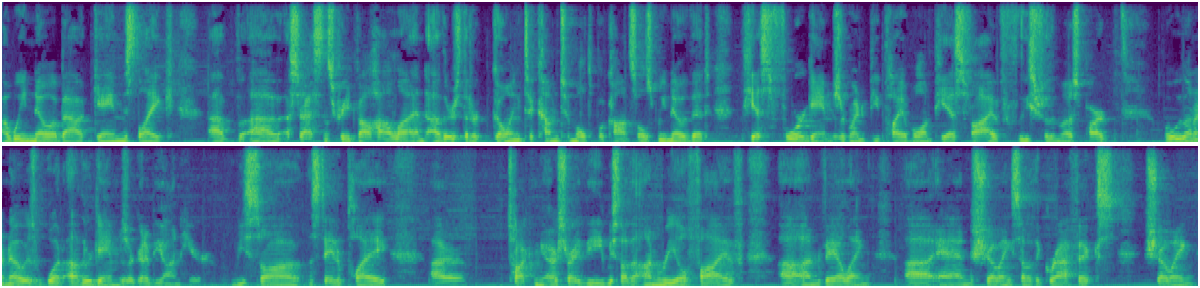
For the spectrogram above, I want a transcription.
Uh, we know about games like uh, uh, Assassin's Creed Valhalla and others that are going to come to multiple consoles. We know that PS4 games are going to be playable on PS5, at least for the most part. What we want to know is what other games are going to be on here. We saw the state of play. Talking, or sorry, the we saw the Unreal Five uh, unveiling uh, and showing some of the graphics, showing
